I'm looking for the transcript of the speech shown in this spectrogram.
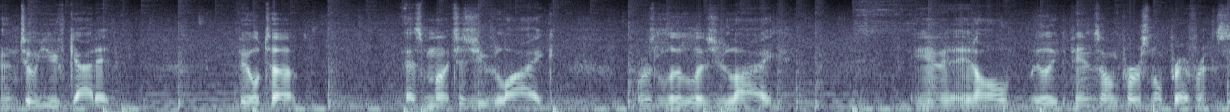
until you've got it built up as much as you like or as little as you like. You know, it, it all really depends on personal preference.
